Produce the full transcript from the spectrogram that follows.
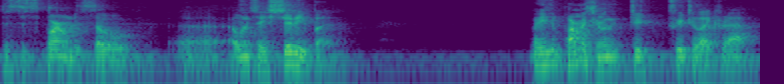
this, this department is so uh, I wouldn't say shitty, but but these departments can really treat, treat you like crap.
